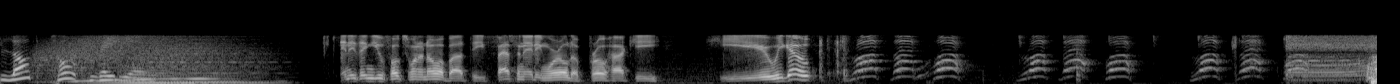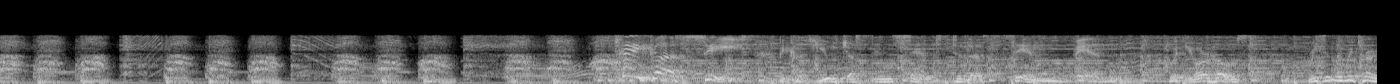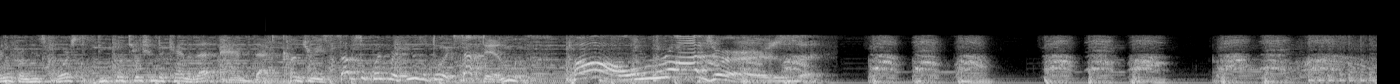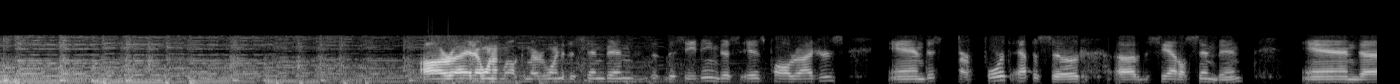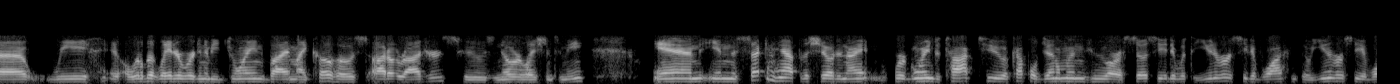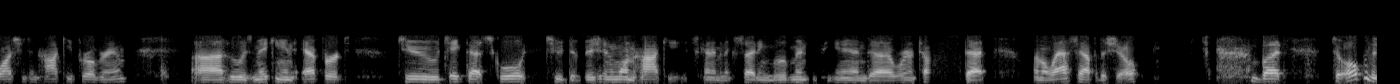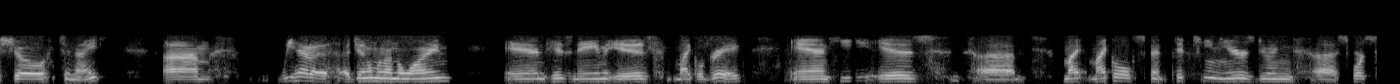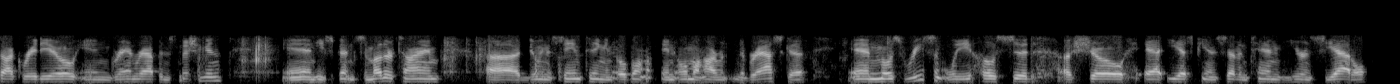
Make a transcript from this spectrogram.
Blog Talk Radio. Anything you folks want to know about the fascinating world of pro hockey? Here we go. Drop that puck! Drop that puck! Drop that puck! Drop that puck! Drop that puck! Drop that puck! Drop that puck! Take a seat, because you've just been sent to the sin bin with your host, recently returned from his forced deportation to Canada and that country's subsequent refusal to accept him, Paul Rogers. All right, I want to welcome everyone to the Sin Bin this evening. This is Paul Rogers, and this is our fourth episode of the Seattle Sin Bin. And uh, we, a little bit later, we're going to be joined by my co-host Otto Rogers, who's no relation to me. And in the second half of the show tonight, we're going to talk to a couple of gentlemen who are associated with the University of the University of Washington hockey program, uh, who is making an effort to take that school to Division One hockey. It's kind of an exciting movement, and uh, we're going to talk about that on the last half of the show. But to open the show tonight, um, we have a, a gentleman on the line, and his name is Michael Grey, and he is. Uh, My, Michael spent 15 years doing uh, sports talk radio in Grand Rapids, Michigan, and he spent some other time uh, doing the same thing in Omaha, in Omaha, Nebraska, and most recently hosted a show at ESPN 710 here in Seattle.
